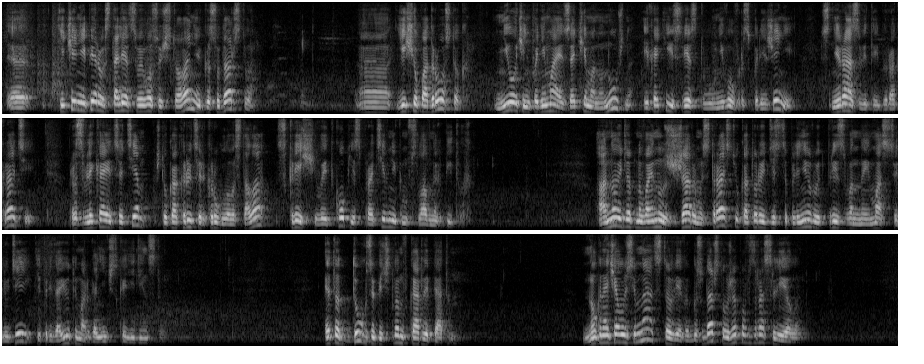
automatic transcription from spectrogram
Э, в течение первых ста лет своего существования государство, э, еще подросток, не очень понимая, зачем оно нужно и какие средства у него в распоряжении, с неразвитой бюрократией, развлекается тем, что как рыцарь круглого стола скрещивает копья с противником в славных битвах. Оно идет на войну с жаром и страстью, которые дисциплинируют призванные массы людей и придают им органическое единство. Этот дух запечатлен в Карле V. Но к началу XVII века государство уже повзрослело,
